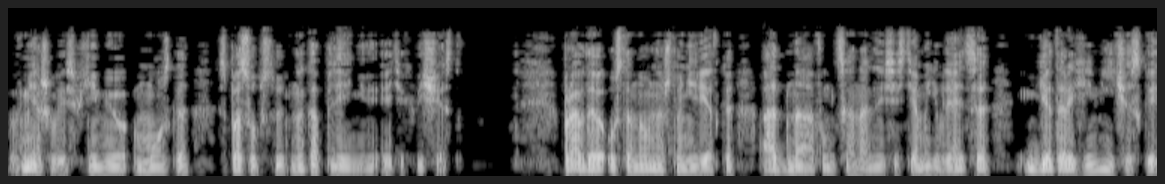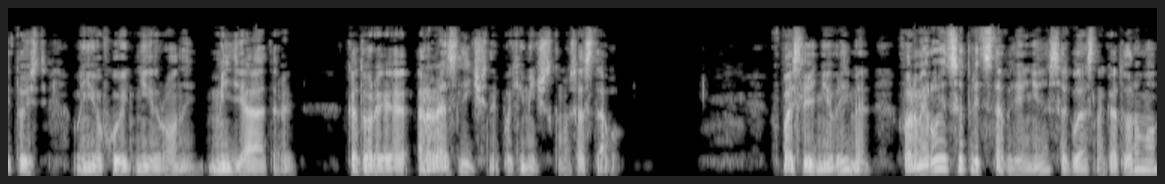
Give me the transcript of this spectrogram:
вмешиваясь в химию мозга, способствуют накоплению этих веществ. Правда, установлено, что нередко одна функциональная система является гетерохимической, то есть в нее входят нейроны, медиаторы, которые различны по химическому составу. В последнее время формируется представление, согласно которому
